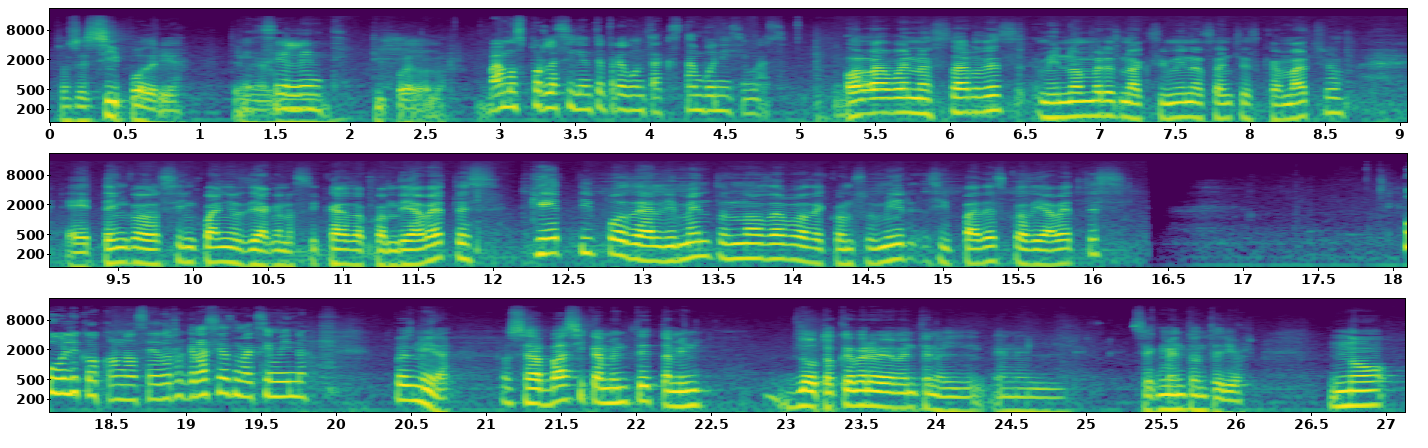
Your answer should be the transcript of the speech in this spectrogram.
entonces sí podría tener Excelente. algún tipo de dolor. Vamos por la siguiente pregunta, que están buenísimas. Hola, buenas tardes. Mi nombre es Maximino Sánchez Camacho. Eh, tengo cinco años diagnosticado con diabetes. ¿Qué tipo de alimentos no debo de consumir si padezco diabetes? Público conocedor. Gracias, Maximino. Pues mira, o sea, básicamente también lo toqué brevemente en el, en el segmento anterior. No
